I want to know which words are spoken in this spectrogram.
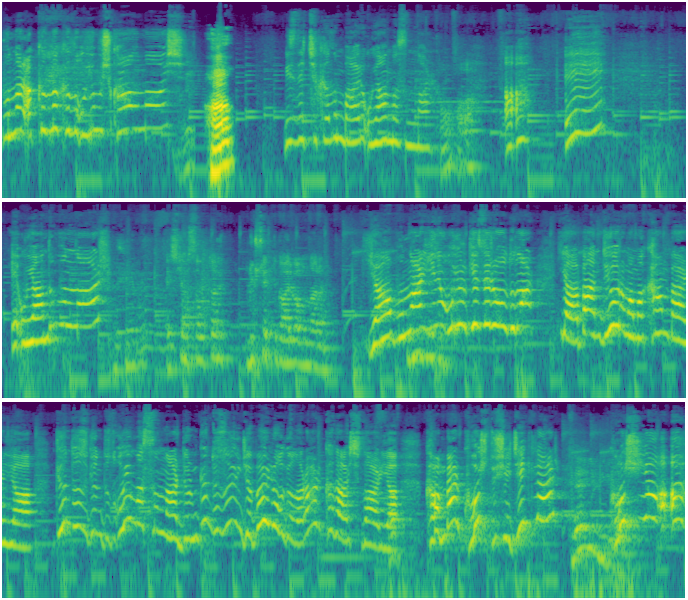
bunlar akıllı akıllı uyumuş kalmış. Huh? Biz de çıkalım bari uyanmasınlar. Tamam. Aa. Aa ee, e uyandı bunlar. Eski hastalıkları lüksetti galiba bunların. Ya bunlar yine uyur gezer oldular. Ya ben diyorum ama Kamber ya. Gündüz gündüz uyumasınlar diyorum. Gündüz uyuyunca böyle oluyorlar arkadaşlar ya. Kamber koş düşecekler. Koş ya. Aa.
